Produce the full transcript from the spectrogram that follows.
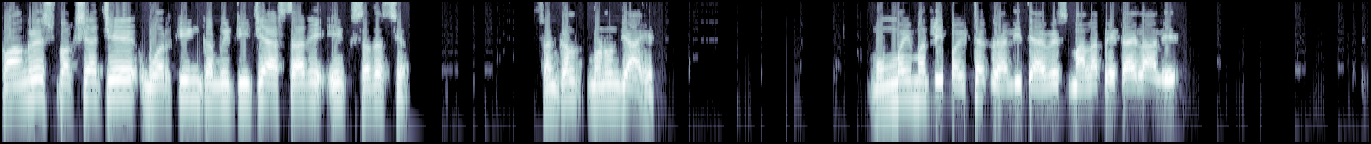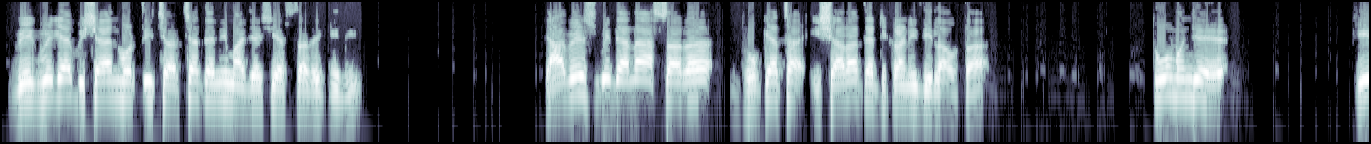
काँग्रेस पक्षाचे वर्किंग कमिटीचे असणारे एक सदस्य संकल्प म्हणून जे आहेत. मुंबईमधली बैठक झाली त्यावेळेस मला भेटायला आले. वेगवेगळ्या विषयांवरती चर्चा त्यांनी माझ्याशी असणारे केली. त्यावेळेस मी त्यांना असणारा धोक्याचा इशारा त्या ठिकाणी दिला होता. तो म्हणजे की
